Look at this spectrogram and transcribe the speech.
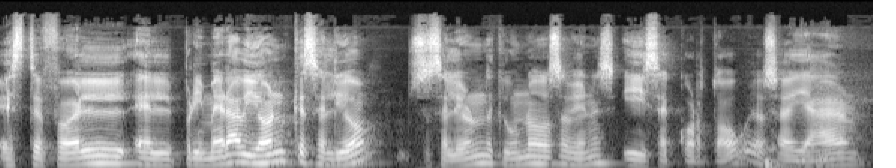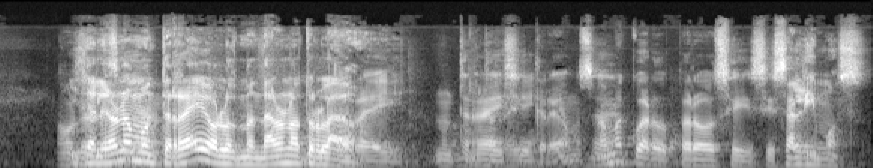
Este fue el, el primer avión que salió. Se salieron de que uno o dos aviones y se cortó, güey. O sea, ya. ¿Y salieron a Monterrey o los mandaron a otro lado? Monterrey. Monterrey, sí, creo. No ver. me acuerdo, pero sí, sí salimos.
